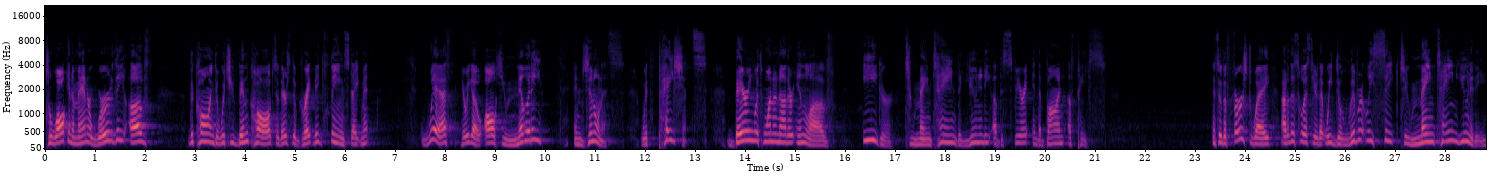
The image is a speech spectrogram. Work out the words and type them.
to walk in a manner worthy of the calling to which you've been called. So there's the great big theme statement. With, here we go, all humility and gentleness, with patience bearing with one another in love, eager to maintain the unity of the Spirit in the bond of peace. And so, the first way out of this list here that we deliberately seek to maintain unity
